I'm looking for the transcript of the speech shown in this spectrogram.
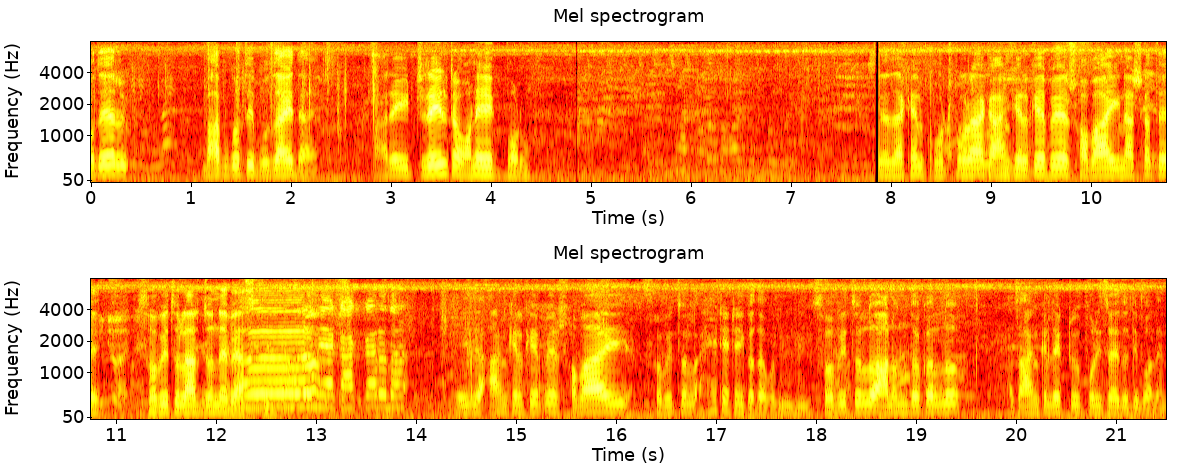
ওদের ভাবগতি বোঝাই দেয়। আর এই ট্রেলটা অনেক বড়। দেখেন কোট পরা এক আঙ্কেলকে পেয়ে সবাই ইনার সাথে ছবি তোলার জন্য ব্যস্ত। এই যে আঙ্কেলকে পেয়ে সবাই ছবি তোলা হেঁটে হেঁটেই কথা বলি। ছবি তুললো আনন্দ করল। আচ্ছা আঙ্কেল একটু পরিচয় যদি বলেন।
